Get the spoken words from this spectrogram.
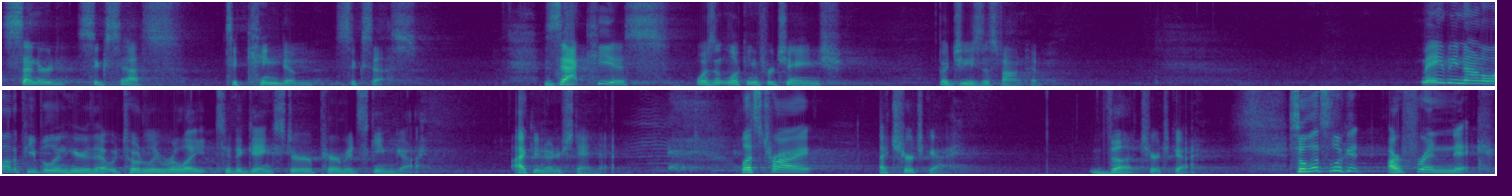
centered success to kingdom success. Zacchaeus wasn't looking for change, but Jesus found him. Maybe not a lot of people in here that would totally relate to the gangster pyramid scheme guy. I can understand that. Let's try a church guy, the church guy. So let's look at our friend Nick.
